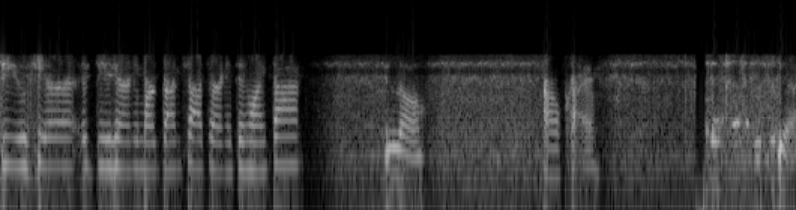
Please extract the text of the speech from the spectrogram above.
Do you hear do you hear any more gunshots or anything like that? No. Okay. Yeah.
